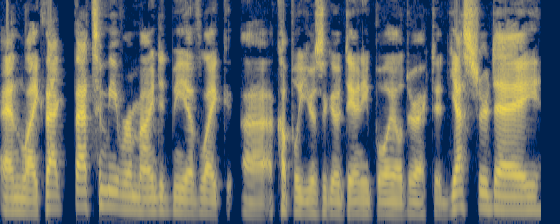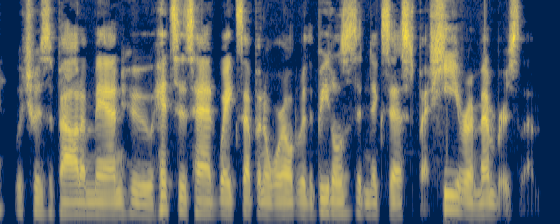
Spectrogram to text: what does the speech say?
and like that that to me reminded me of like uh, a couple years ago danny boyle directed yesterday which was about a man who hits his head wakes up in a world where the beatles didn't exist but he remembers them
